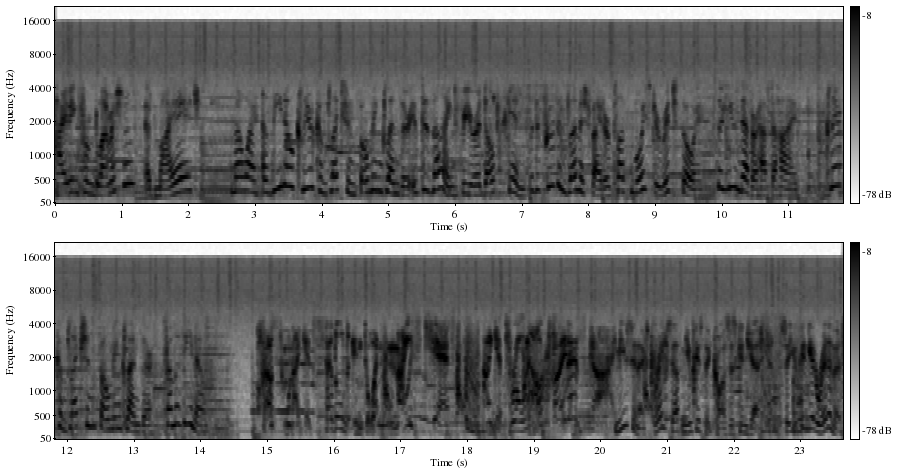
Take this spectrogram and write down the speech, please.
Hiding from blemishes? At my age? No way. Aveeno Clear Complexion Foaming Cleanser is designed for your adult skin with a proven blemish fighter plus moisture-rich soy, so you never have to hide. Clear Complexion Foaming Cleanser from Aveeno. Just when I get settled into a nice chest, I get thrown out by this guy. Mucinex breaks up mucus that causes congestion, so you can get rid of it.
